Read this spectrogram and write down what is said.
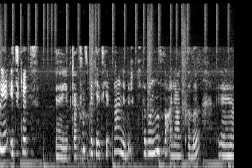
buraya etiket e, yapacaksınız. Peki etiketler nedir? Kitabınızla alakalı e,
